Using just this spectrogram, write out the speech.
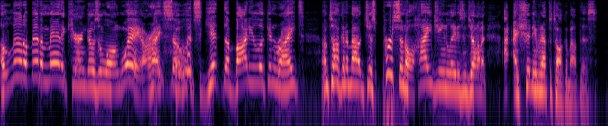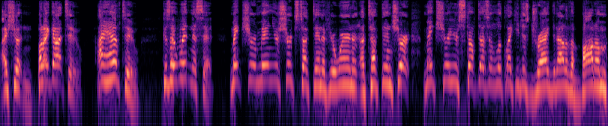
A little bit of manicuring goes a long way. All right. So let's get the body looking right. I'm talking about just personal hygiene, ladies and gentlemen. I, I shouldn't even have to talk about this. I shouldn't, but I got to. I have to because I witness it. Make sure, man, your shirt's tucked in if you're wearing a, tucked in shirt. Make sure your stuff doesn't look like you just dragged it out of the bottom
